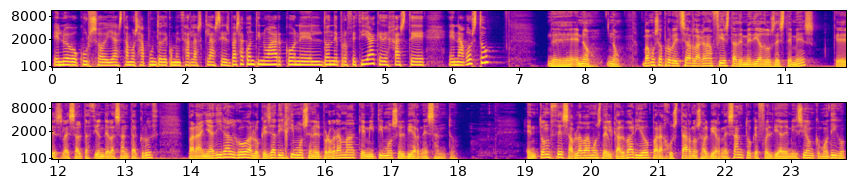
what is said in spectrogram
el nuevo curso y ya estamos a punto de comenzar las clases, ¿vas a continuar con el don de profecía que dejaste en agosto? Eh, no, no. Vamos a aprovechar la gran fiesta de mediados de este mes que es la exaltación de la Santa Cruz, para añadir algo a lo que ya dijimos en el programa que emitimos el Viernes Santo. Entonces hablábamos del Calvario para ajustarnos al Viernes Santo, que fue el día de misión, como digo,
